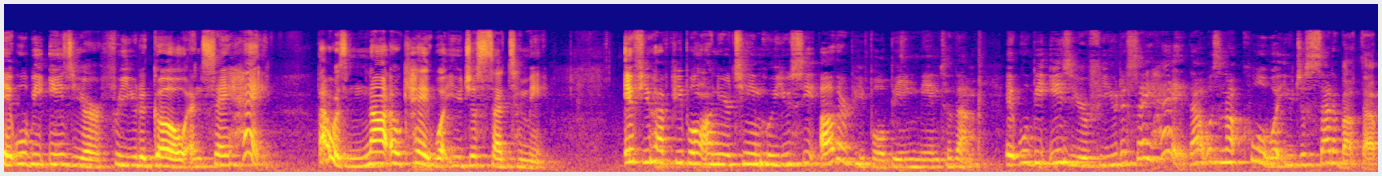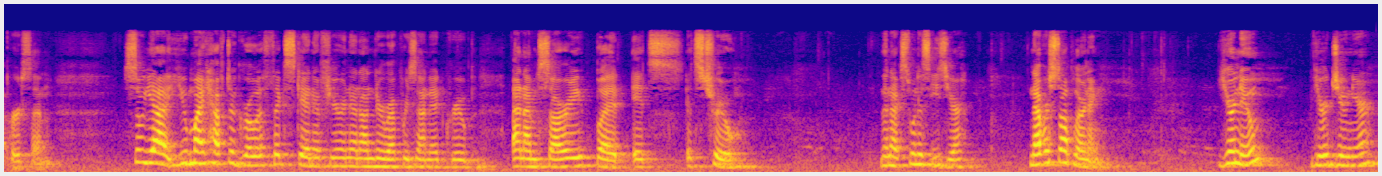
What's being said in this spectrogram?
it will be easier for you to go and say, hey, that was not okay what you just said to me. If you have people on your team who you see other people being mean to them, it will be easier for you to say, hey, that was not cool what you just said about that person. So, yeah, you might have to grow a thick skin if you're in an underrepresented group, and I'm sorry, but it's, it's true. The next one is easier. Never stop learning. You're new, you're a junior,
